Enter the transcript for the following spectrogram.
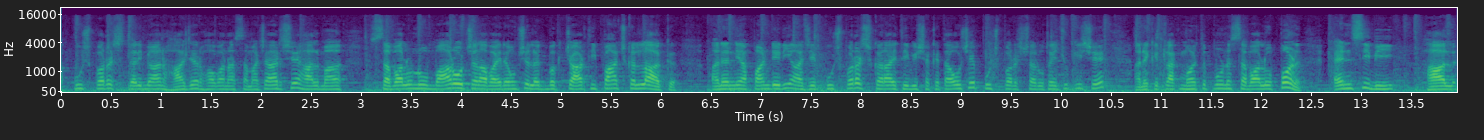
આ પૂછપરછ દરમિયાન હાજર હોવાના સમાચાર છે. હાલમાં સવાલોનો મારો ચલાવાઈ રહ્યો છે લગભગ ચારથી પાંચ કલાક. અનન્યા પાંડેની આજે પૂછપરછ કરાય તેવી શક્યતાઓ છે. પૂછપરછ શરૂ થઈ ચૂકી છે અને કેટલાક મહત્વપૂર્ણ સવાલો પણ એનસીબી હાલ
